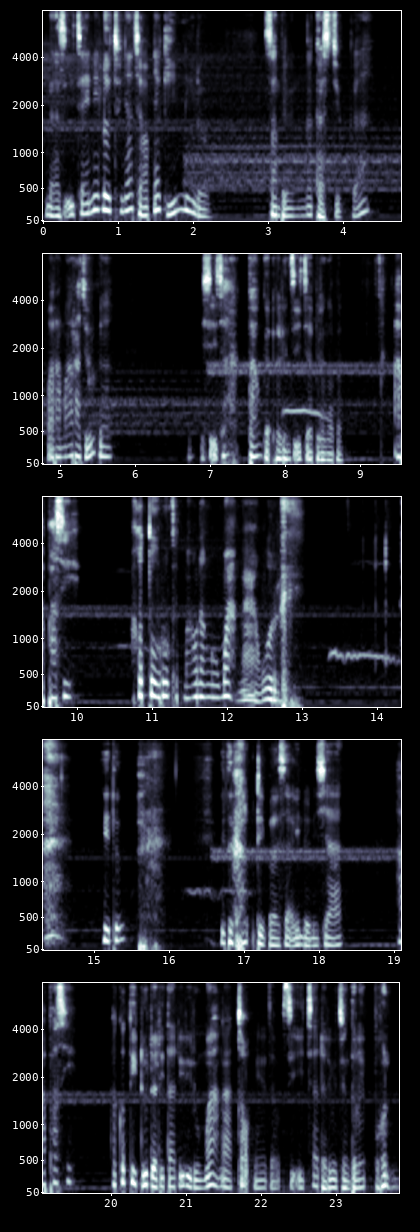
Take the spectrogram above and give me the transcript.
nah si Ica ini lucunya jawabnya gini loh. Sambil ngegas juga marah-marah juga si Ica tahu nggak kalian si Ica bilang apa? Apa sih? Aku turu ket mau nang rumah ngawur. Itu. Itu kalau di bahasa Indonesia apa sih? Aku tidur dari tadi di rumah ngaco gitu si Ica dari ujung telepon.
